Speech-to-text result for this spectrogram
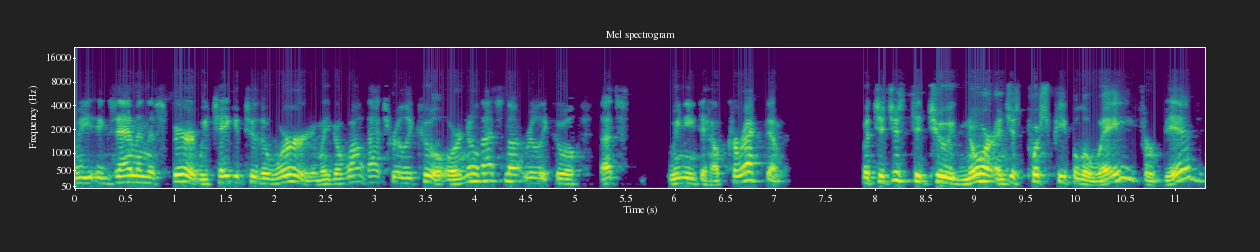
we examine the spirit we take it to the word and we go wow that's really cool or no that's not really cool. That's we need to help correct them. But to just to, to ignore and just push people away forbid?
